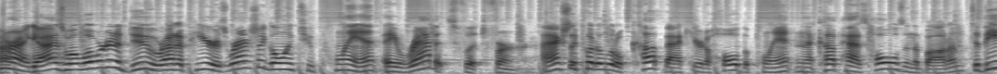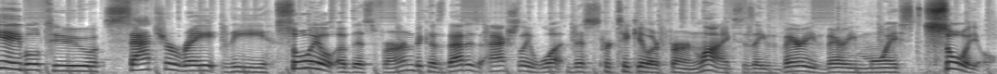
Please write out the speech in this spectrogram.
All right, guys, well, what we're gonna do right up here is we're actually going to plant a rabbit's foot fern. I actually put a little cup back here to hold the plant, and that cup has holes in the bottom to be able to saturate the soil of this fern because that is actually what this particular fern likes, is a very, very moist soil.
